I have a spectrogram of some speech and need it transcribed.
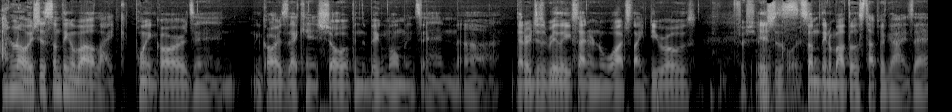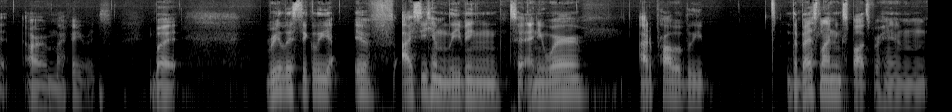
I don't know. It's just something about like point guards and guards that can show up in the big moments and uh, that are just really exciting to watch. Like D Rose, For sure. it's just something about those type of guys that are my favorites. But realistically, if I see him leaving to anywhere, I'd probably the best landing spots for him,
